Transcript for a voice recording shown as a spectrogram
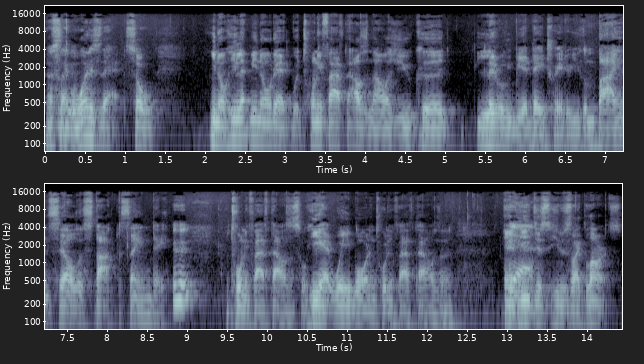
I was like, what is that? So, you know, he let me know that with twenty five thousand dollars, you could literally be a day trader. You can buy and sell a stock the same day for twenty five thousand. So he had way more than twenty five thousand, and Yeah. he just he was like, Lawrence,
